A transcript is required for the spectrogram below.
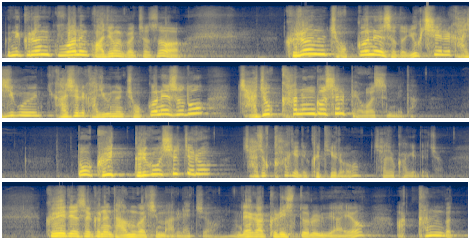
근데 그런 구하는 과정을 거쳐서 그런 조건에서도 육체를 가지고 가시를 가지고 있는 조건에서도 자족하는 것을 배웠습니다. 또 그 그리고 실제로 자족하게 돼. 그 뒤로 자족하게 되죠. 그에 대해서 그는 다음과 같이 말을 했죠. 내가 그리스도를 위하여 악한 것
